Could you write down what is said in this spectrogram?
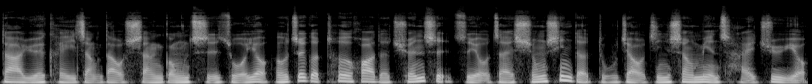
大约可以长到三公尺左右。而这个特化的犬齿只有在雄性的独角鲸上面才具有，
